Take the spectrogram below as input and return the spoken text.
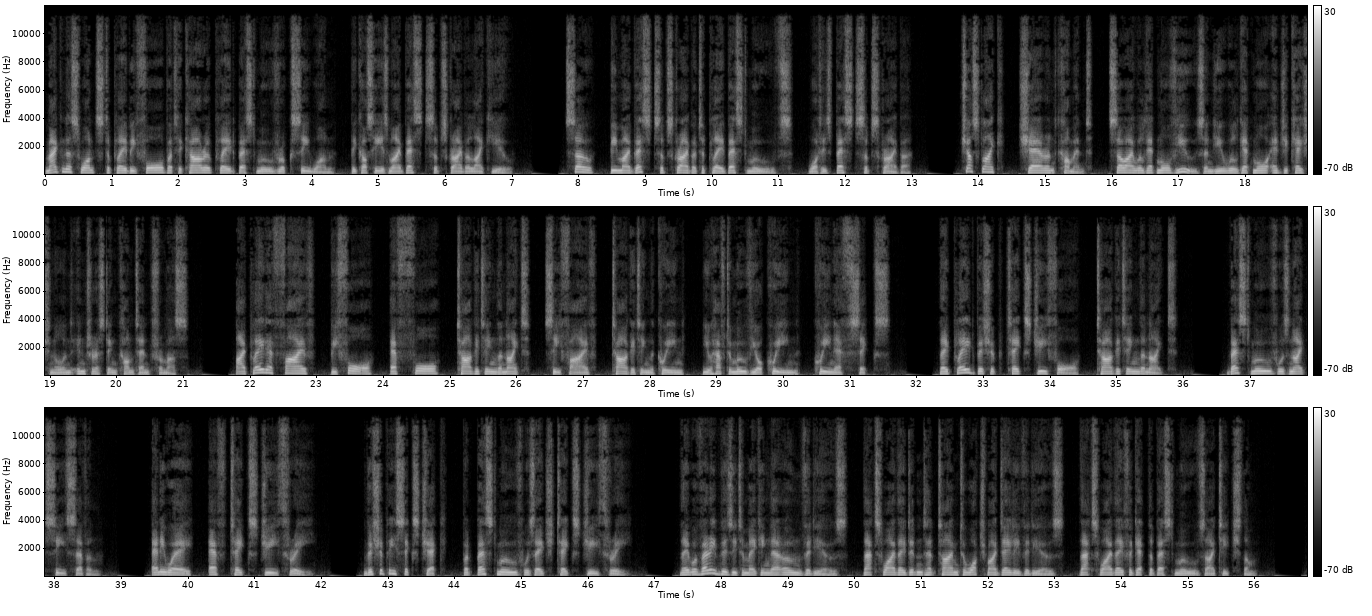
Magnus wants to play b4 but Hikaru played best move rook c1, because he is my best subscriber like you. So, be my best subscriber to play best moves, what is best subscriber? Just like, share and comment, so I will get more views and you will get more educational and interesting content from us. I played f5, b4, f4, targeting the knight, c5, targeting the queen, you have to move your queen, queen f6. They played bishop takes g4, targeting the knight. Best move was knight c7. Anyway, f takes g3. Bishop e6 check, but best move was h takes g3. They were very busy to making their own videos, that's why they didn't had time to watch my daily videos, that's why they forget the best moves I teach them.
